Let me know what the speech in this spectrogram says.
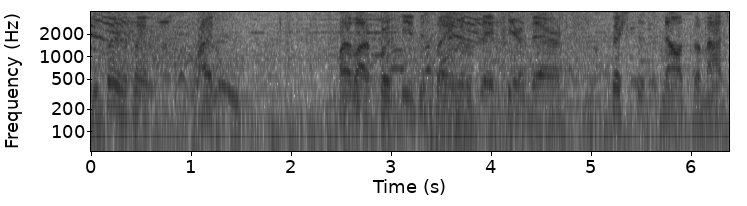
These players are playing uh, quite, quite a lot of footsies, just playing a little safe here and there, especially since now it's a match.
